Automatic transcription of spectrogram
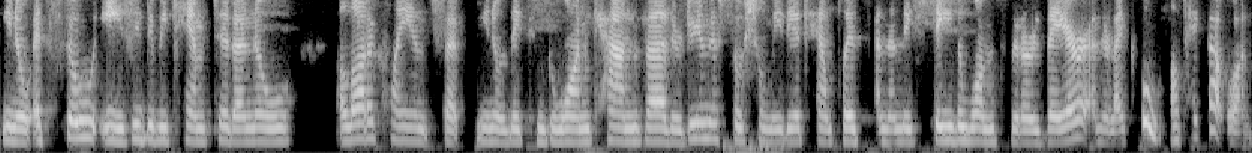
you know, it's so easy to be tempted. I know a lot of clients that you know they can go on canva they're doing their social media templates and then they see the ones that are there and they're like oh i'll take that one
